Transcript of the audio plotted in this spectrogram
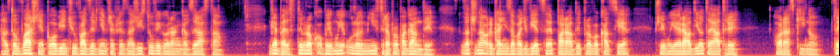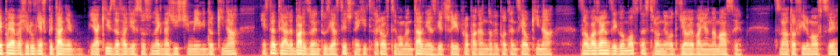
ale to właśnie po objęciu władzy w Niemczech przez nazistów jego ranga wzrasta. Goebbels w tym roku obejmuje urząd ministra propagandy. Zaczyna organizować wiece, parady, prowokacje, przejmuje radio, teatry oraz kino. Tutaj pojawia się również pytanie, jaki w zasadzie stosunek naziści mieli do kina. Niestety, ale bardzo entuzjastyczny hitlerowcy momentalnie zwietrzyli propagandowy potencjał kina, zauważając jego mocne strony oddziaływania na masy. Co na to filmowcy?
